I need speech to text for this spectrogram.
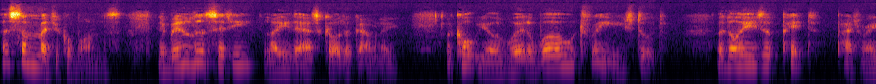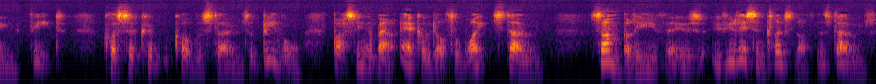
and some magical ones. In the middle of the city lay the Asgard Academy, a courtyard where the world tree stood. The noise of pit pattering feet across the cobblestones, and people bustling about echoed off the white stone. Some believe that if you listen close enough, the stones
